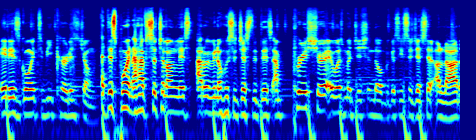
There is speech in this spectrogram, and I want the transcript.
It is going to be Curtis Jones. At this point, I have such a long list. I don't even know who suggested this. I'm pretty sure it was Magician though because he suggested a lot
